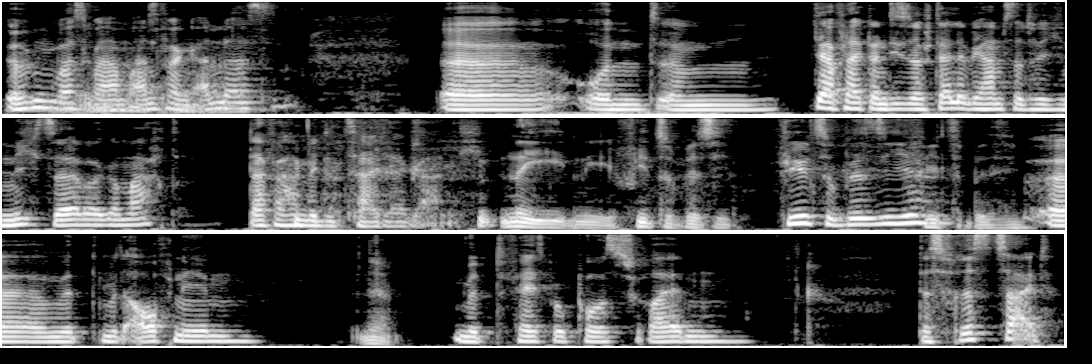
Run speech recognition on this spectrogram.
Irgendwas war am Anfang anders. Äh, und ähm, ja, vielleicht an dieser Stelle, wir haben es natürlich nicht selber gemacht. Dafür haben wir die Zeit ja gar nicht. Nee, nee, viel zu busy. Viel zu busy Viel zu busy. äh, mit, mit Aufnehmen, Ja. mit Facebook-Posts schreiben. Das frisst Zeit.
